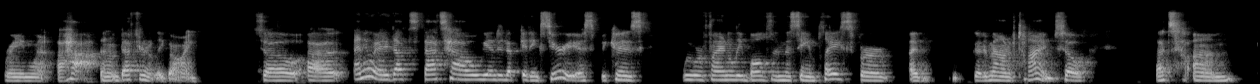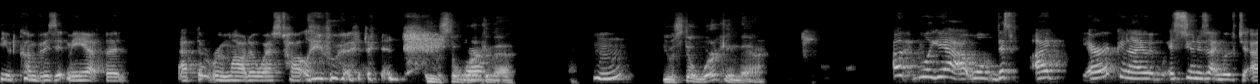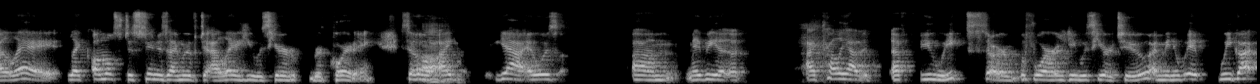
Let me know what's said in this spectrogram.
brain went, aha, and I'm definitely going. So uh, anyway, that's that's how we ended up getting serious because we were finally both in the same place for a good amount of time. So that's um, he would come visit me at the at the Ramada West Hollywood. you were still working there. Hmm? You were still working there. Uh, well, yeah. Well, this I Eric and I, as soon as I moved to LA, like almost as soon as I moved to LA, he was here recording. So ah. I, yeah, it was um, maybe a, I probably had a, a, few weeks or before he was here too. I mean, it, we got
